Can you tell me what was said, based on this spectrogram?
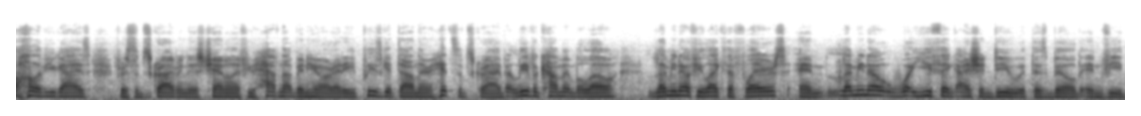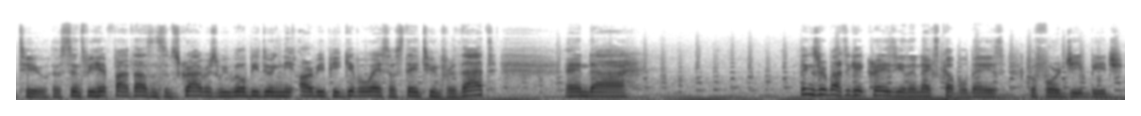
all of you guys for subscribing to this channel. If you have not been here already, please get down there, hit subscribe, leave a comment below. Let me know if you like the flares and let me know what you think I should do with this build in V2. So since we hit 5,000 subscribers, we will be doing the RBP giveaway, so stay tuned for that. And uh, things are about to get crazy in the next couple days before Jeep Beach.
